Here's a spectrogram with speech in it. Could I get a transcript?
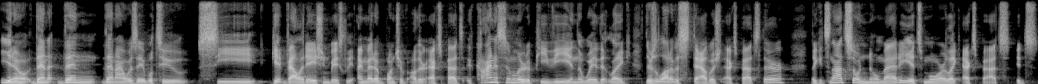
you know then then then i was able to see get validation basically. I met a bunch of other expats eh, it's kind of similar to pv in the way that like there's a lot of established expats there. Like it's not so nomady it's more like expats. It's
